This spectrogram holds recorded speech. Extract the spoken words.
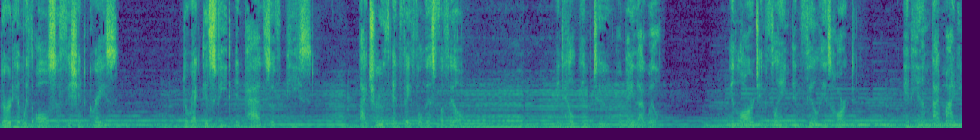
Gird him with all sufficient grace. Direct his feet in paths of peace. Thy truth and faithfulness fulfill, and help him to obey thy will. Enlarge, inflame, and fill his heart. In him thy mighty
